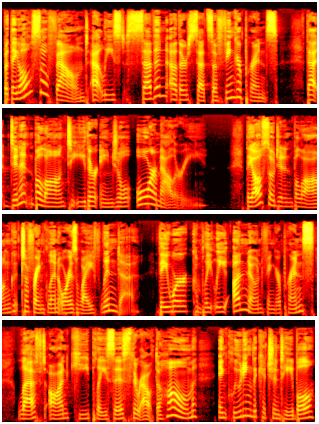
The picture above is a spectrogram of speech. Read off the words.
but they also found at least seven other sets of fingerprints that didn't belong to either Angel or Mallory. They also didn't belong to Franklin or his wife, Linda. They were completely unknown fingerprints left on key places throughout the home, including the kitchen table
